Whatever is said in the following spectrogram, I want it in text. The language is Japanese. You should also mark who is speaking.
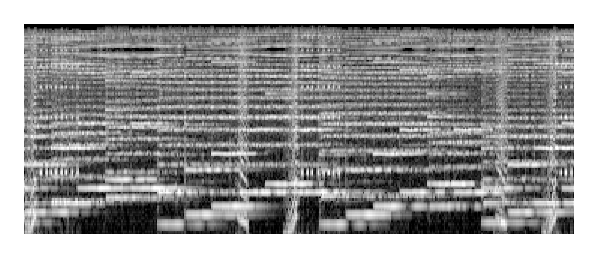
Speaker 1: Huh? Bye.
